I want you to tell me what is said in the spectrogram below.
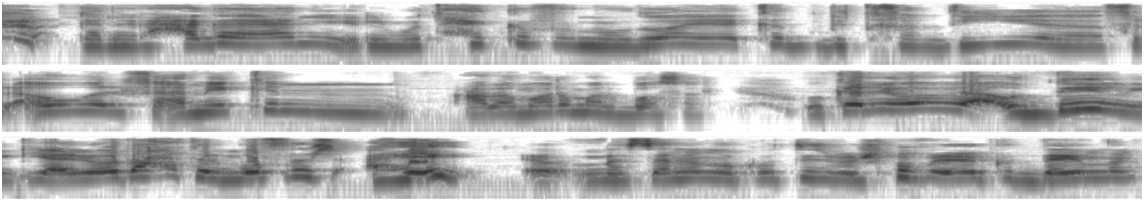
كان الحاجة يعني المضحكة في الموضوع هي كانت بتخبيه في الأول في أماكن على مرمى البصر. وكان هو قدامك يعني هو تحت المفرش أهي. بس أنا ما كنتش بشوف أنا كنت دايما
